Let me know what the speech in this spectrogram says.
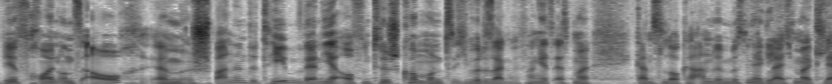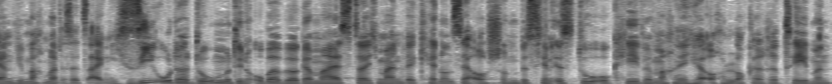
Wir freuen uns auch. Ähm, spannende Themen werden hier auf den Tisch kommen und ich würde sagen, wir fangen jetzt erstmal ganz locker an. Wir müssen ja gleich mal klären, wie machen wir das jetzt eigentlich? Sie oder du mit den Oberbürgermeister? Ich meine, wir kennen uns ja auch schon ein bisschen. Ist du okay? Wir machen ja hier auch lockere Themen.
